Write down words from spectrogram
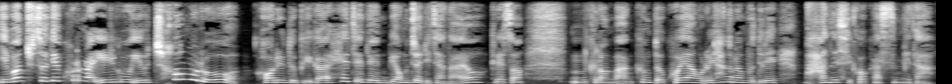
이번 추석이 코로나19 이후 처음으로 거리두기가 해제된 명절이잖아요. 그래서 음 그런 만큼 또 고향으로 향하는 분들이 많으실 것 같습니다.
